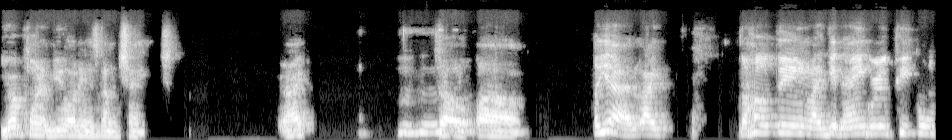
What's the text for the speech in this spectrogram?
your point of view on it is going to change, right? Mhm. So, uh, but yeah, like the whole thing, like getting angry with people,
